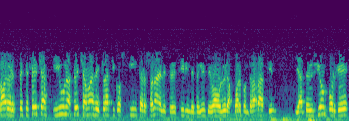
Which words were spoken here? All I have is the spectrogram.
Va a haber 13 fechas y una fecha más de clásicos interzonales, es decir, Independiente va a volver a jugar contra Racing, y atención porque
